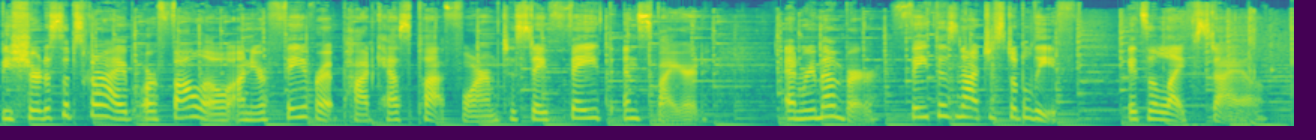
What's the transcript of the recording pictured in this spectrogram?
Be sure to subscribe or follow on your favorite podcast platform to stay faith inspired. And remember, faith is not just a belief, it's a lifestyle.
